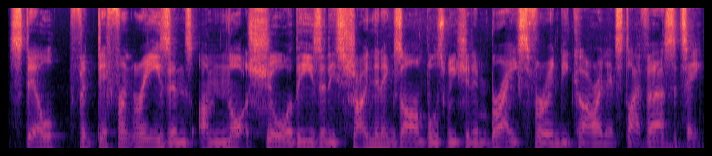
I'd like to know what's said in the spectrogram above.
Still, for different reasons, I'm not sure these are the shining examples we should embrace for IndyCar and its diversity.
